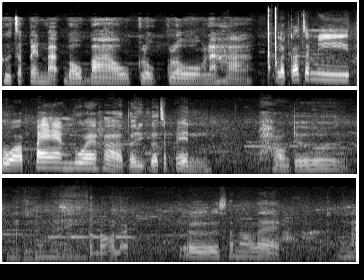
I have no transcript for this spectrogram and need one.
คือจะเป็นแบบเบาๆ glow ๆนะคะ แล้วก็จะมีตัวแป้งด้วยค่ะ ตัวนี้ก็จะเป็น powder นี่ข้างในสนอแหละเออสนอแลกข้างใน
